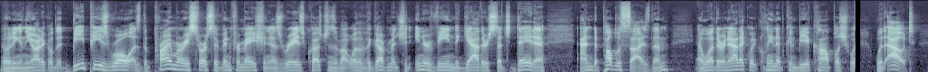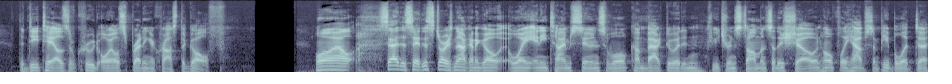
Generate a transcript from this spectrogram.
Noting in the article that BP's role as the primary source of information has raised questions about whether the government should intervene to gather such data and to publicize them, and whether an adequate cleanup can be accomplished without the details of crude oil spreading across the Gulf. Well, sad to say, this story's not going to go away anytime soon, so we'll come back to it in future installments of the show and hopefully have some people that uh,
